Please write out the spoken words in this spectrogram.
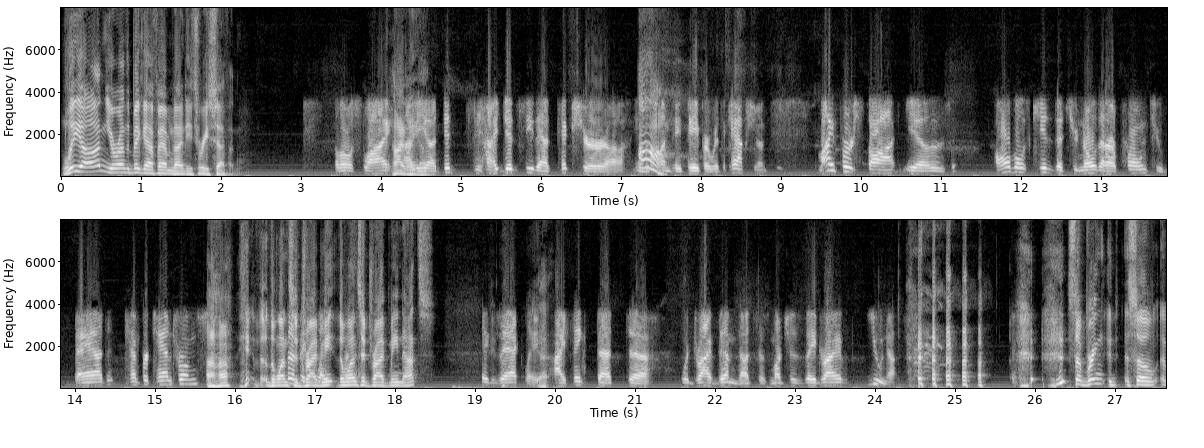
Leon, you're on the Big FM 93.7. Hello, Sly. Hi, I Leon. uh, did see, I did see that picture uh, in Oh. the Sunday paper with the caption. My first thought is all those kids that you know that are prone to bad temper tantrums. Uh huh. the, the ones that drive me, the ones that drive me nuts. Exactly. Yeah. I think that uh, would drive them nuts as much as they drive you nuts. So bring, so uh,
